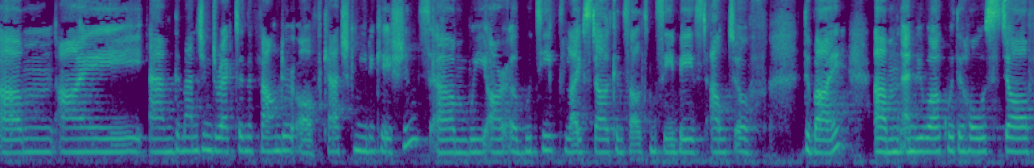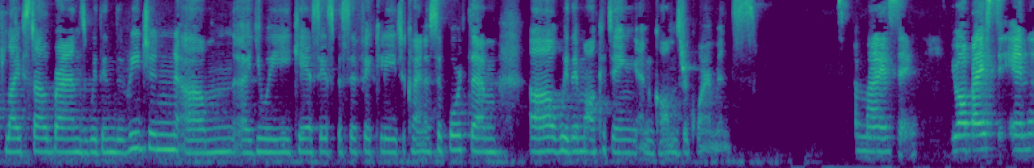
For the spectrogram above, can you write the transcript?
um, I am the managing director and the founder of Catch Communications. Um, we are a boutique lifestyle consultancy based out of Dubai, um, and we work with a host of lifestyle brands within the region, um, uh, UAE, KSA specifically, to kind of support them uh, with their marketing and comms requirements. Amazing. You are based in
